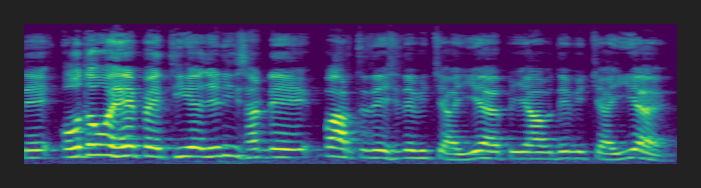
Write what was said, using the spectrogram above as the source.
ਤੇ ਉਦੋਂ ਇਹ ਪੈਥੀ ਹੈ ਜਿਹੜੀ ਸਾਡੇ ਭਾਰਤ ਦੇਸ਼ ਦੇ ਵਿੱਚ ਆਈ ਹੈ, ਪੰਜਾਬ ਦੇ ਵਿੱਚ ਆਈ ਹੈ।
